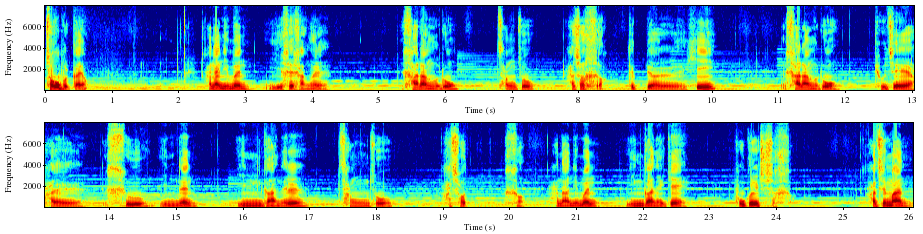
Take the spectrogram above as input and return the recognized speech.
적어 볼까요? 하나님은 이 세상을 사랑으로 창조하셨어. 특별히 사랑으로 교제할 수 있는 인간을 창조하셨어. 하나님은 인간에게 복을 주셨어. 하지만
